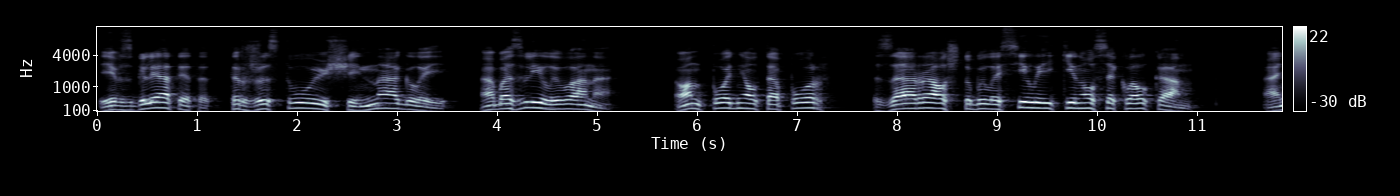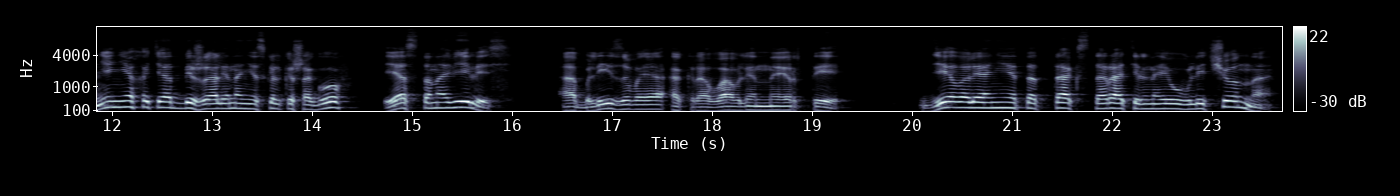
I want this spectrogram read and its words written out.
и взгляд этот, торжествующий, наглый, обозлил Ивана. Он поднял топор, заорал, что было силы, и кинулся к волкам. Они нехотя отбежали на несколько шагов и остановились, облизывая окровавленные рты. Делали они это так старательно и увлеченно,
